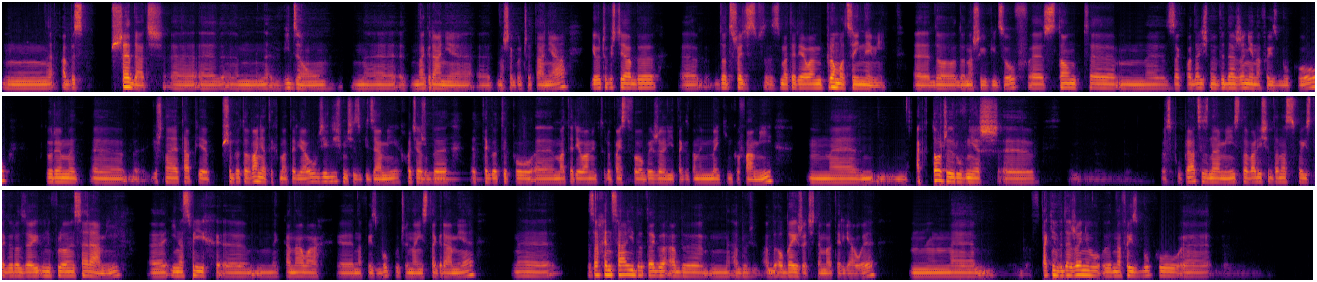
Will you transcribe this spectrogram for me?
mm, aby sprzedać e, e, widzom nagranie naszego czytania i oczywiście, aby dotrzeć z, z materiałami promocyjnymi do, do naszych widzów. E, Stąd e, mm, zakładaliśmy wydarzenie na Facebooku, w którym e, już na etapie przygotowania tych materiałów dzieliliśmy się z widzami, chociażby tego typu e, materiałami, które Państwo obejrzeli, tak zwanymi making-offami. Mm, e, Aktorzy również e, we współpracy z nami stawali się dla nas swoistego rodzaju influencerami e, i na swoich e, kanałach e, na Facebooku czy na Instagramie e, zachęcali do tego, aby, aby, aby obejrzeć te materiały. W takim wydarzeniu na Facebooku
